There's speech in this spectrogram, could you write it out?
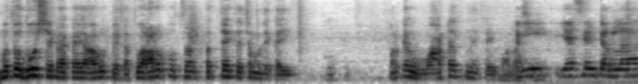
मग तो दोष आहे का? काही आरोप आहे का? तो आरोप प्रत्येक त्याच्यामध्ये काही? मला काही वाटत नाही काही मला असं. आणि या सेंटरला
